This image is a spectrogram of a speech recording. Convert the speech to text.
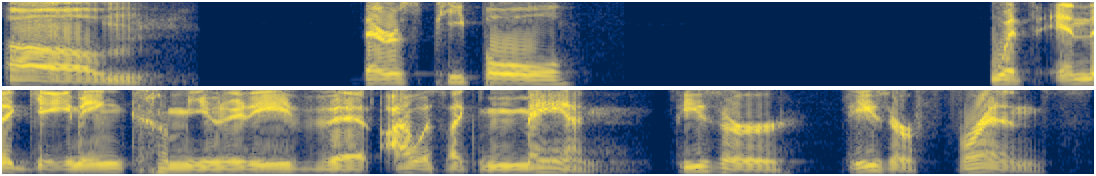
Um, there's people within the gaming community that I was like, man, these are these are friends.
